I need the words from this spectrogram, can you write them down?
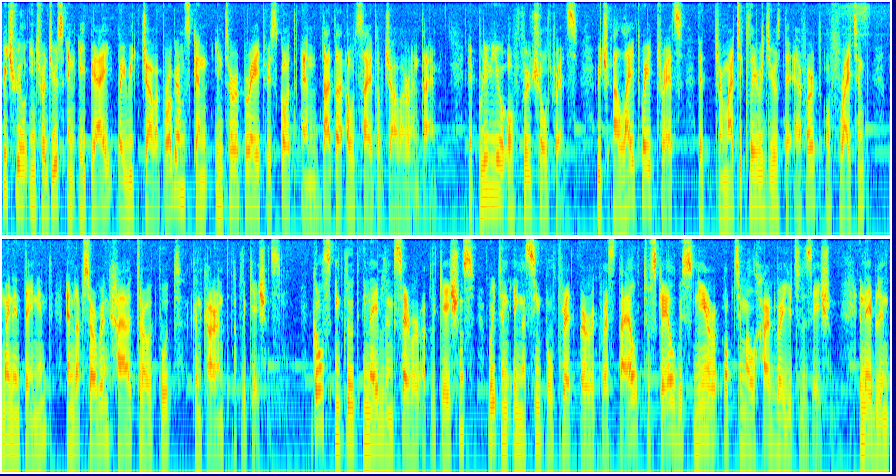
which will introduce an API by which Java programs can interoperate with code and data outside of Java runtime. A preview of virtual threads, which are lightweight threads that dramatically reduce the effort of writing, maintaining, and observing high throughput concurrent applications. Goals include enabling server applications written in a simple thread per request style to scale with near optimal hardware utilization, enabling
